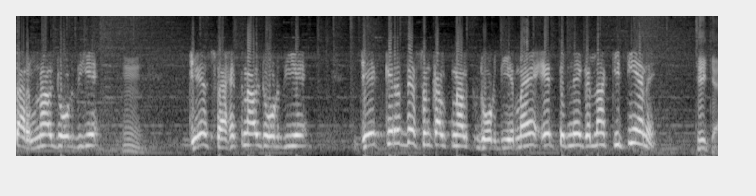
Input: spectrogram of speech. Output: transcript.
ਧਰਮ ਨਾਲ ਜੋੜ ਦਈਏ ਹੂੰ। ਜੇ ਸਾਹਿਤ ਨਾਲ ਜੋੜ ਦਈਏ ਜੇ ਕਿਰਤ ਦੇ ਸੰਕਲਪ ਨਾਲ ਜੋੜ ਦਈਏ ਮੈਂ ਇਹ ਤਿੰਨੇ ਗੱਲਾਂ ਕੀਤੀਆਂ ਨੇ। ਠੀਕ ਹੈ।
